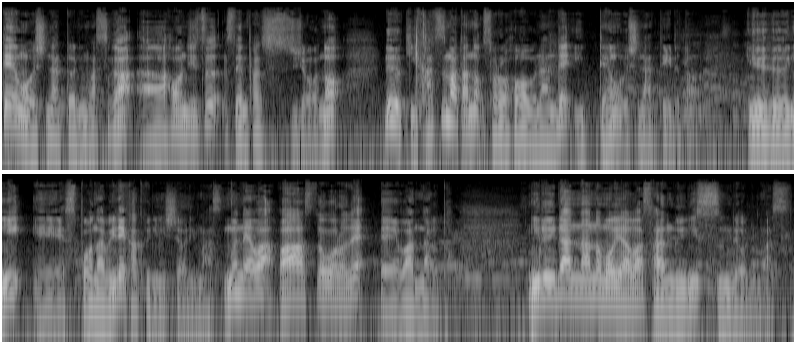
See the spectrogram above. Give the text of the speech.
点を失っておりますが、本日先発出場のルーキー勝俣のソロホームランで1点を失っているというふうに、えースポナビで確認しております。宗はファーストゴロで、えーワンアウト。二塁ランナーのモヤは三塁に進んでおります。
